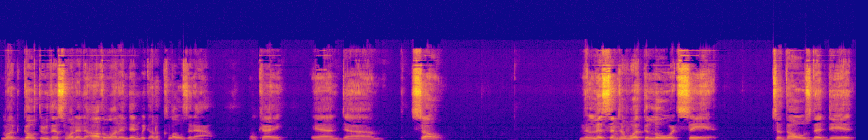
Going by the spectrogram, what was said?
I'm going to go through this one and the other one, and then we're going to close it out. Okay? And um, so, now listen to what the Lord said to those that did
